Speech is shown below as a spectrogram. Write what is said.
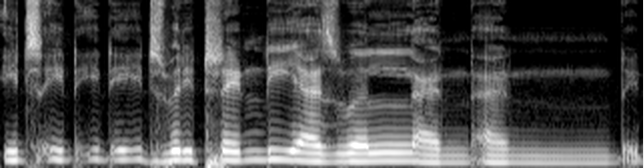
it's it, it it's very trendy as well and and it,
